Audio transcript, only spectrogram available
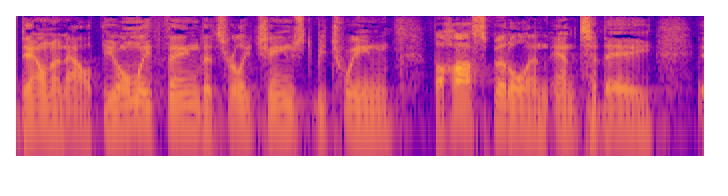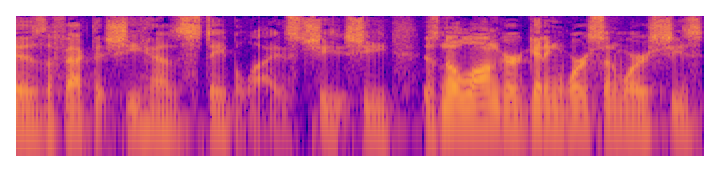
down and out. The only thing that's really changed between the hospital and, and today is the fact that she has stabilized. She, she is no longer getting worse and worse. She's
